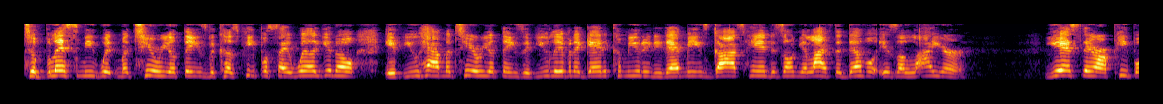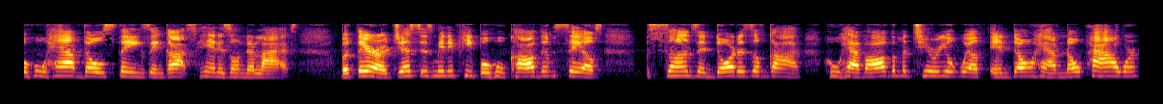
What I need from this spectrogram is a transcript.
to bless me with material things because people say, well, you know, if you have material things, if you live in a gated community, that means God's hand is on your life. The devil is a liar. Yes, there are people who have those things and God's hand is on their lives. But there are just as many people who call themselves sons and daughters of God who have all the material wealth and don't have no power.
